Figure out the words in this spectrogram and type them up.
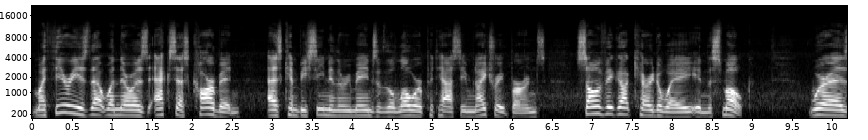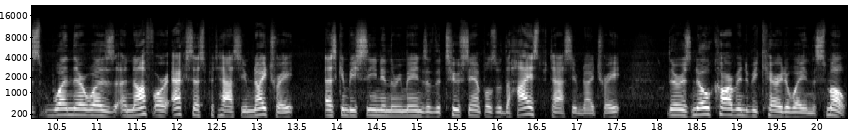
My theory is that when there was excess carbon, as can be seen in the remains of the lower potassium nitrate burns, some of it got carried away in the smoke. Whereas when there was enough or excess potassium nitrate, as can be seen in the remains of the two samples with the highest potassium nitrate, there is no carbon to be carried away in the smoke.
